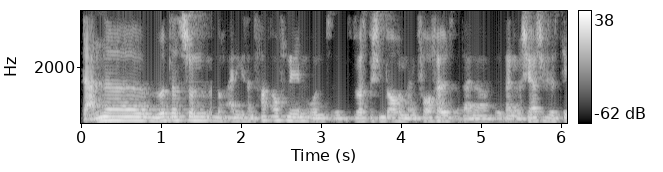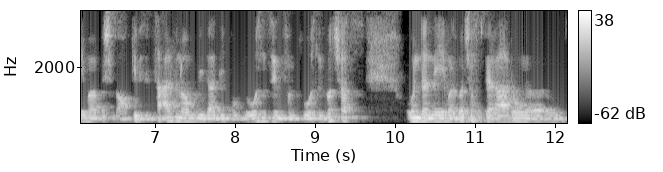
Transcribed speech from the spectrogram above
dann äh, wird das schon noch einiges an Fahrt aufnehmen und äh, du hast bestimmt auch im, Vorfeld deiner, deiner Recherche für das Thema bestimmt auch gewisse Zahlen vernommen, wie da die Prognosen sind von großen Wirtschafts- Unternehmen oder Wirtschaftsberatung. Äh,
